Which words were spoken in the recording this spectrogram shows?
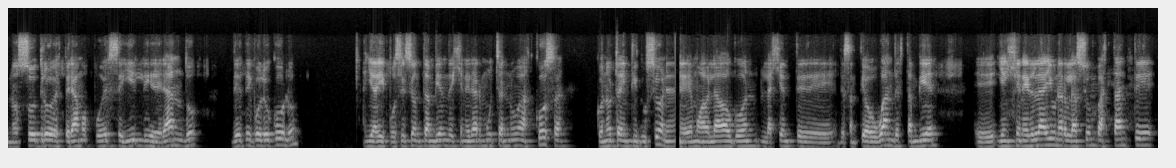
nosotros esperamos poder seguir liderando desde Colo Colo y a disposición también de generar muchas nuevas cosas con otras instituciones. Hemos hablado con la gente de, Santiago Wander también, eh, y en general hay una relación bastante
